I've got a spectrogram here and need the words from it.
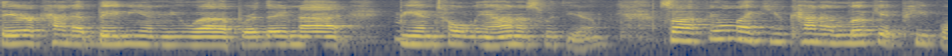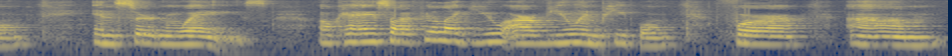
they're kind of babying you up or they're not being totally honest with you. So I feel like you kind of look at people in certain ways. Okay, so I feel like you are viewing people for um,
